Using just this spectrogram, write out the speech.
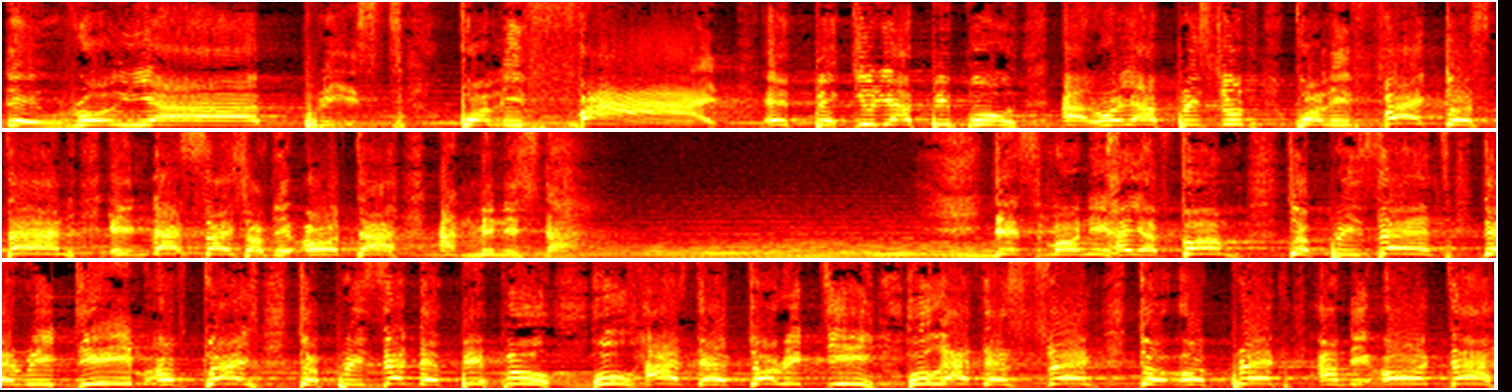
the royal priest, qualified, a peculiar people, a royal priesthood, qualified to stand in that size of the altar and minister. This morning I have come to present the redeem of Christ, to present the people who has the authority, who has the strength to operate on the altar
